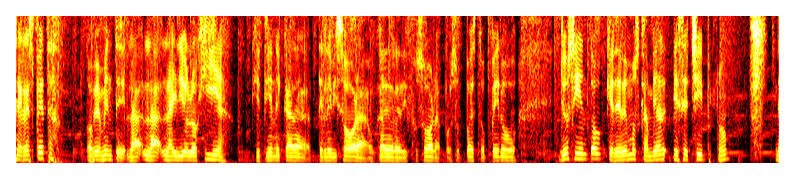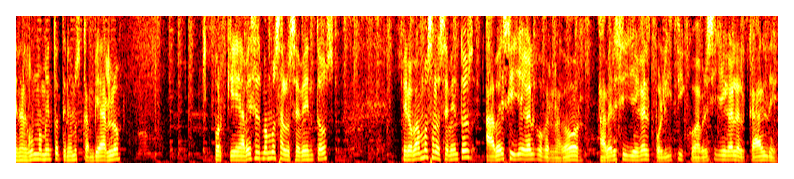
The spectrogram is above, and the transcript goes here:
Se respeta, obviamente, la, la, la ideología que tiene cada televisora o cada radiodifusora, por supuesto, pero yo siento que debemos cambiar ese chip, ¿no? En algún momento tenemos que cambiarlo, porque a veces vamos a los eventos pero vamos a los eventos a ver si llega el gobernador, a ver si llega el político, a ver si llega el alcalde.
